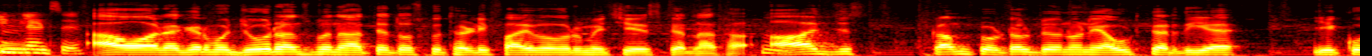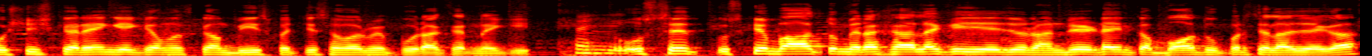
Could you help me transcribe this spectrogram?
इंग्लैंड से। और अगर वो जो रन बनाते तो उसको 35 ओवर में चेस करना था। हम्म। आज कम टोटल पे उन्होंने आउट कर दिया है। ये कोशिश करेंगे कम से कम 20-25 ओवर में पूरा करने की। तो उससे उसके बाद तो मेरा ख्याल है कि ये जो रन रेट है इनका बहुत ऊपर चला जाएगा।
